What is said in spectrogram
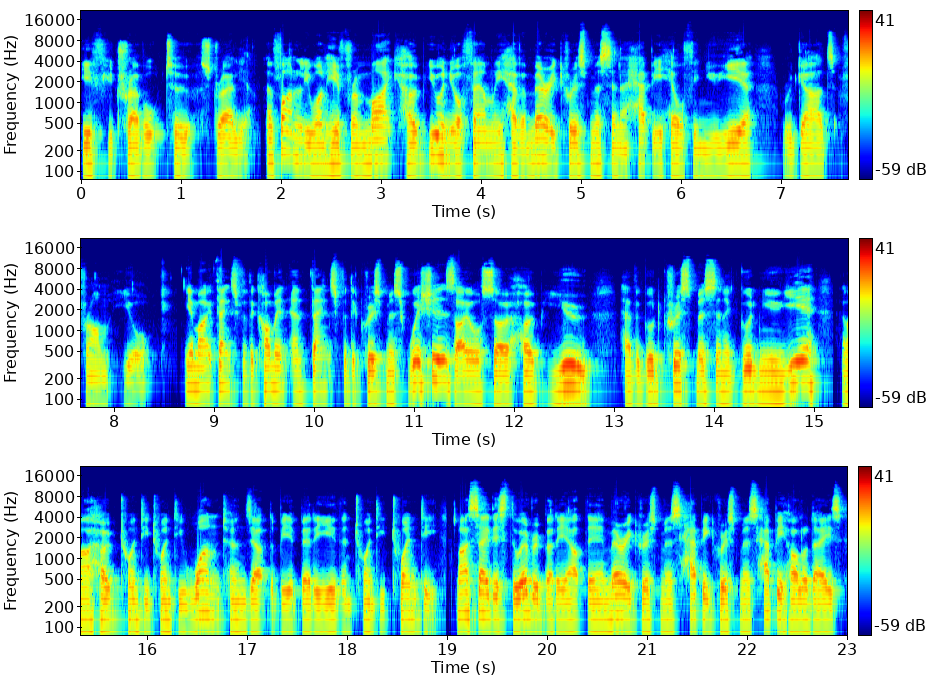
if you travel to Australia. And finally, one here from Mike. Hope you and your family have a Merry Christmas and a happy, healthy New Year. Regards from York. Yeah, Mike, thanks for the comment and thanks for the Christmas wishes. I also hope you have a good Christmas and a good new year, and I hope 2021 turns out to be a better year than 2020. And I say this to everybody out there Merry Christmas, Happy Christmas, Happy Holidays,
